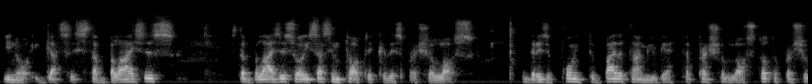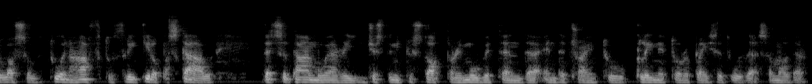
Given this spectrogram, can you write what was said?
you know, it gets, it stabilizes, stabilizes, so it's asymptotic, this pressure loss. And there is a point by the time you get a pressure loss, total pressure loss of two and a half to three kilopascal, that's the time where you just need to stop, remove it, and uh, and uh, trying to clean it or replace it with uh, some other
